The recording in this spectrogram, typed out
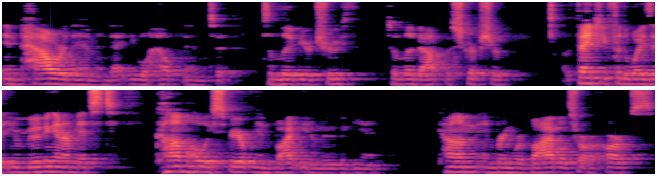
empower them and that you will help them to, to live your truth, to live out the scripture. Thank you for the ways that you're moving in our midst. Come, Holy Spirit, we invite you to move again. Come and bring revival to our hearts.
